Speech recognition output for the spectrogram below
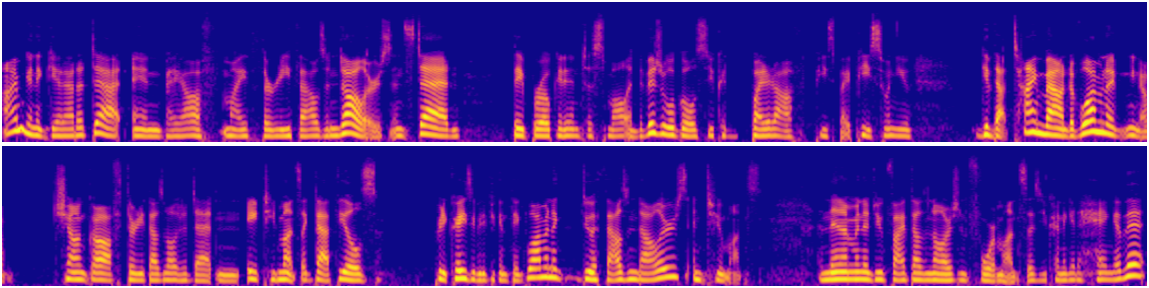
I'm going to get out of debt and pay off my $30,000. Instead, they broke it into small individual goals so you could bite it off piece by piece. So when you give that time bound of, well, I'm going to, you know, chunk off $30,000 of debt in 18 months, like that feels pretty crazy. But if you can think, well, I'm going to do $1,000 in two months. And then I'm going to do $5,000 in four months as you kind of get a hang of it.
